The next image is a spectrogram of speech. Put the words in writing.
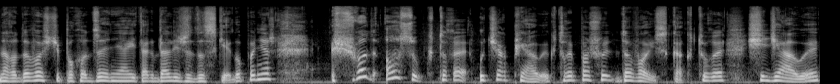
narodowości, pochodzenia i tak dalej żydowskiego, ponieważ wśród osób, które ucierpiały, które poszły do wojska, które siedziały,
